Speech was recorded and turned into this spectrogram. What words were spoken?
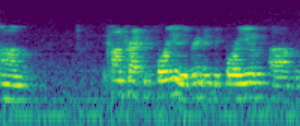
Um, the contract before you, the agreement before you, um,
